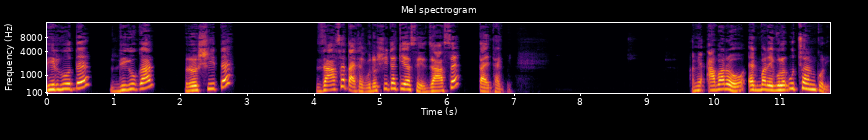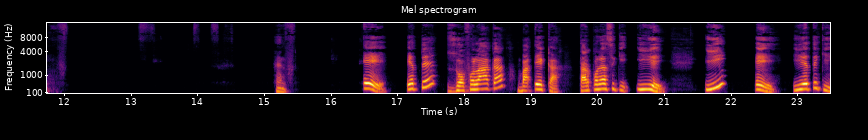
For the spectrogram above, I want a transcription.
দীর্ঘতে দীর্ঘকার রশ্মিতে যা আছে তাই থাকবে। রশ্মিটা কি আছে? যা আছে তাই থাকবে। আমি আবারও একবার এগুলোর উচ্চারণ করি। হ্যাঁ। এ, এতে জফলা আকার বা একার। তারপরে আছে কি? ই, এ। ই, এ। ইয়েতে কি?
